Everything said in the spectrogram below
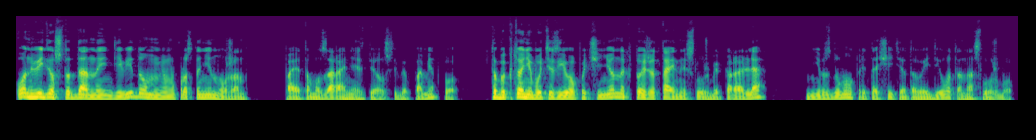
Он видел, что данный индивидуум ему просто не нужен, поэтому заранее сделал себе пометку, чтобы кто-нибудь из его подчиненных в той же тайной службе короля не вздумал притащить этого идиота на службу —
